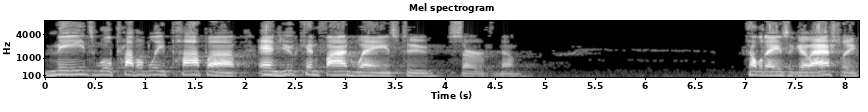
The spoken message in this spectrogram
needs will probably pop up, and you can find ways to serve them. A couple days ago, Ashley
